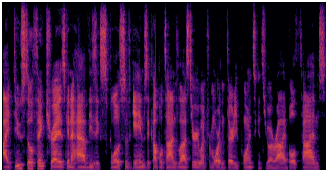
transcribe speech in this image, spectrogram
I do still think Tre is going to have these explosive games. A couple times last year, he went for more than 30 points against URI both times.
